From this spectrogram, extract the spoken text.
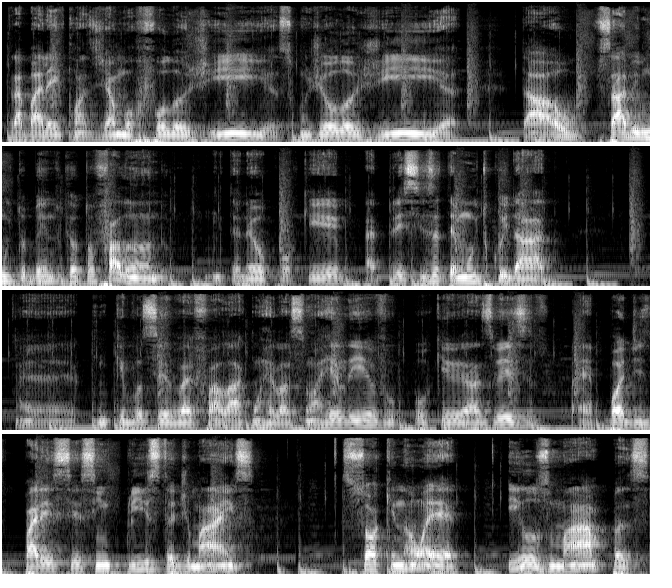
trabalha aí com as geomorfologias, com geologia, tal, sabe muito bem do que eu estou falando, entendeu? Porque é, precisa ter muito cuidado é, com o que você vai falar com relação a relevo, porque às vezes é, pode parecer simplista demais, só que não é. E os mapas,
